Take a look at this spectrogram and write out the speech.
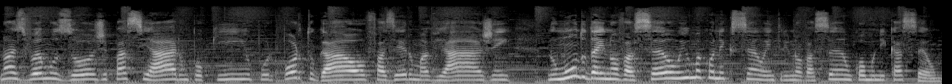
Nós vamos hoje passear um pouquinho por Portugal, fazer uma viagem no mundo da inovação e uma conexão entre inovação e comunicação.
